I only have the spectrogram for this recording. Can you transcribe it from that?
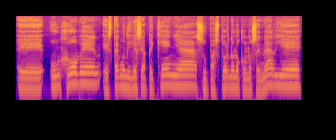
Eh, un joven está en una iglesia pequeña, su pastor no lo conoce nadie,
